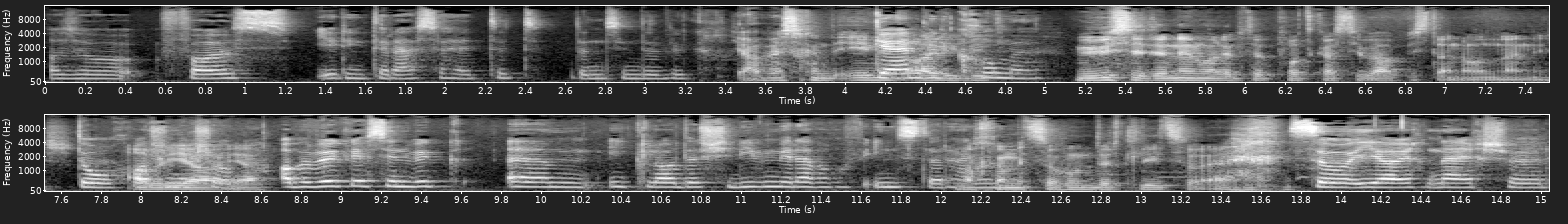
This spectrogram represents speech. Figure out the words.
Also falls ihr Interesse hättet, dann sind ihr wirklich ja, aber es können eh gerne alle Leute. willkommen. Wir wissen ja nicht mal, ob der Podcast überhaupt bis dann online ist. Doch, Aber ja, schon. ja. Aber wirklich sind wirklich ähm, eingeladen, schreiben wir einfach auf Insta. Dann kommen so 100 Leute so, äh, So, ja, ich, nein, ich schwöre.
